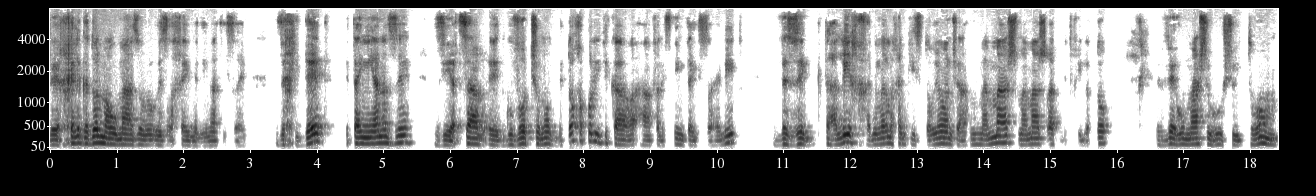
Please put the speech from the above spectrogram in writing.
וחלק גדול מהאומה הזו הוא אזרחי מדינת ישראל. זה חידד את העניין הזה, זה יצר uh, תגובות שונות בתוך הפוליטיקה הפלסטינית הישראלית, וזה תהליך, אני אומר לכם כהיסטוריון, שאנחנו ממש ממש רק בתחילתו, והוא משהו שיתרום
